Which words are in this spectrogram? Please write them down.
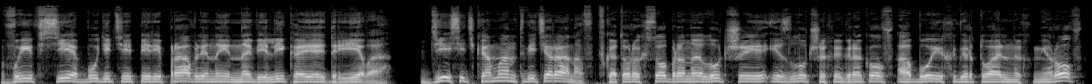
вы все будете переправлены на Великое Древо. Десять команд ветеранов, в которых собраны лучшие из лучших игроков обоих виртуальных миров,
